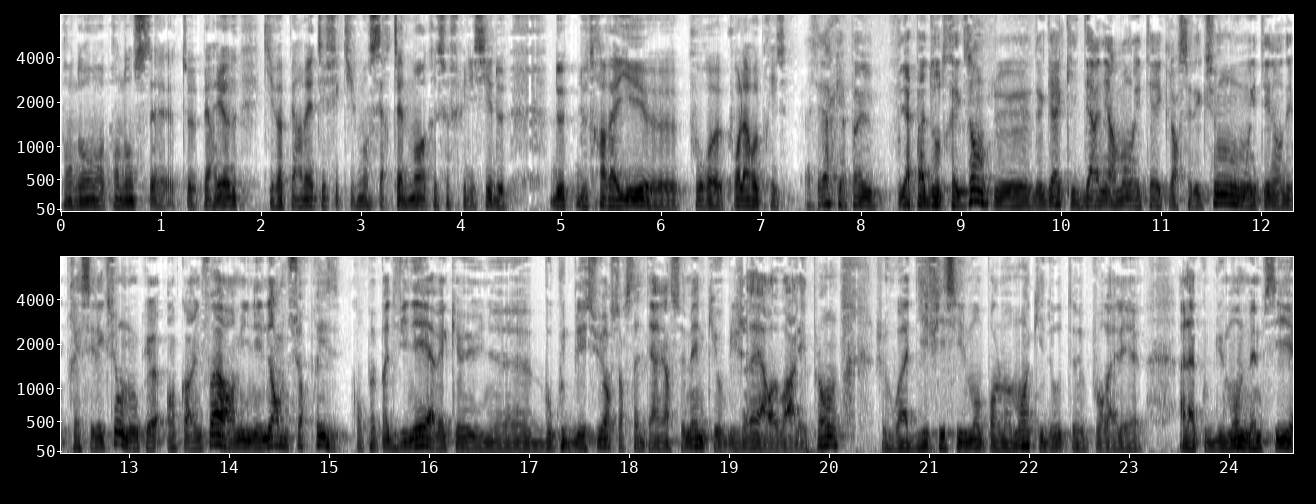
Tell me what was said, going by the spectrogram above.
pendant pendant cette période qui va permettre effectivement certainement à Christophe Pellissier de de, de travailler euh, pour euh, pour la reprise. C'est-à-dire qu'il n'y a pas il a pas d'autres exemples de gars qui dernièrement étaient avec leur sélection ont été dans des présélections donc euh, encore une fois hormis une énorme surprise qu'on peut pas deviner avec une beaucoup de blessures sur cette dernière semaine qui obligerait à revoir les plans je vois difficilement pour le moment qui d'autres pourraient aller à la Coupe du Monde même si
